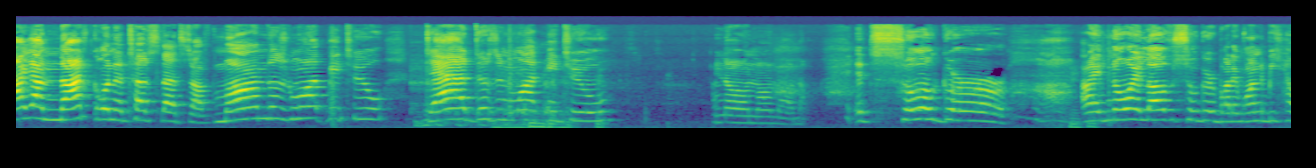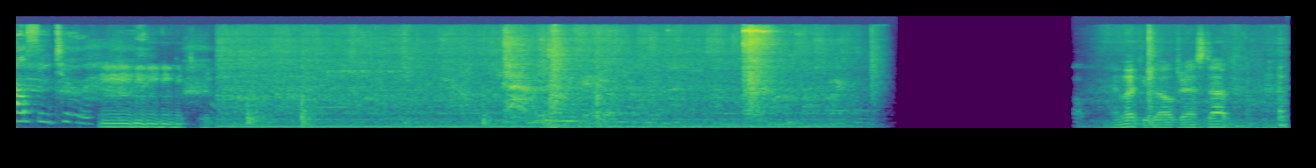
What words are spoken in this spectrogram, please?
I am not going to touch that stuff. Mom doesn't want me to. Dad doesn't want me to. No, no, no, no. It's sugar. I know I love sugar, but I want to be healthy too. and look, he's all dressed up. Do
